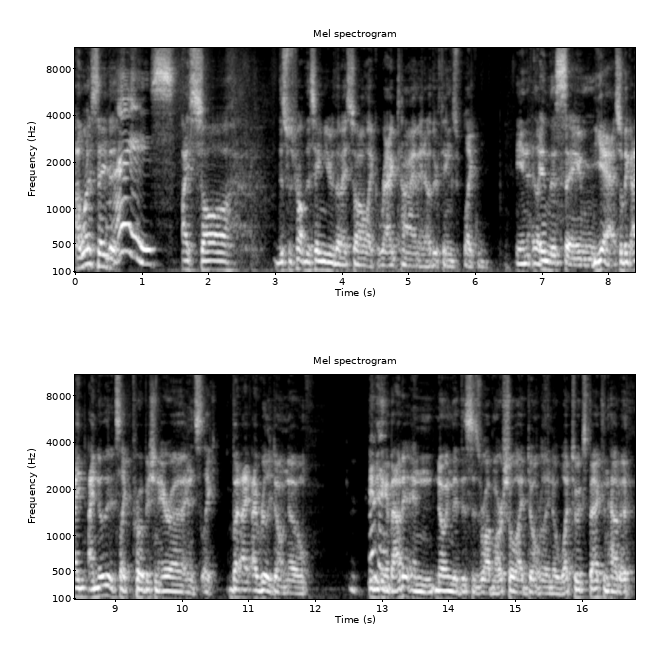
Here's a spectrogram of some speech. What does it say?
I want to say that nice. I saw. This was probably the same year that I saw like Ragtime and other things like in like In the same, yeah. So like I I know that it's like Prohibition era and it's like, but I, I really don't know anything Okay. about it. And knowing that this is Rob Marshall, I don't really know what to expect and how to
